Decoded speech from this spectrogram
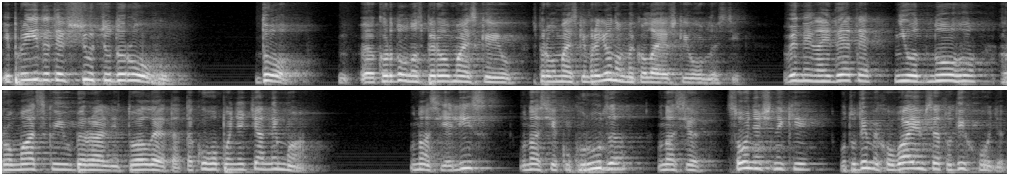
і проїдете всю цю дорогу до кордону з Первомайською, з Первомайським районом Миколаївської області, ви не знайдете ні одного громадської вбиральні, туалета. Такого поняття нема. У нас є ліс, у нас є кукурудза, у нас є сонячники, отуди ми ховаємося, туди ходять.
